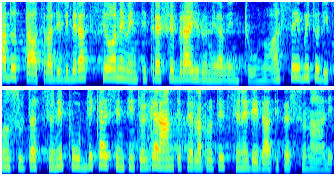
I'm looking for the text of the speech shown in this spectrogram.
adottato la deliberazione 23 febbraio 2021 a seguito di consultazione pubblica e sentito il garante per la protezione dei dati personali.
